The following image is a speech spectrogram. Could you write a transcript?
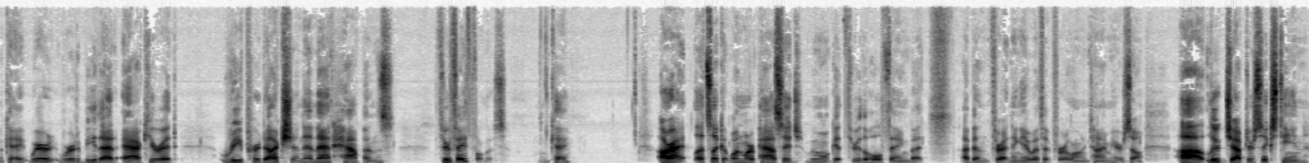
Okay? We're we're to be that accurate reproduction, and that happens through faithfulness. Okay? All right, let's look at one more passage. We won't get through the whole thing, but I've been threatening you with it for a long time here. So, uh, Luke chapter 16,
